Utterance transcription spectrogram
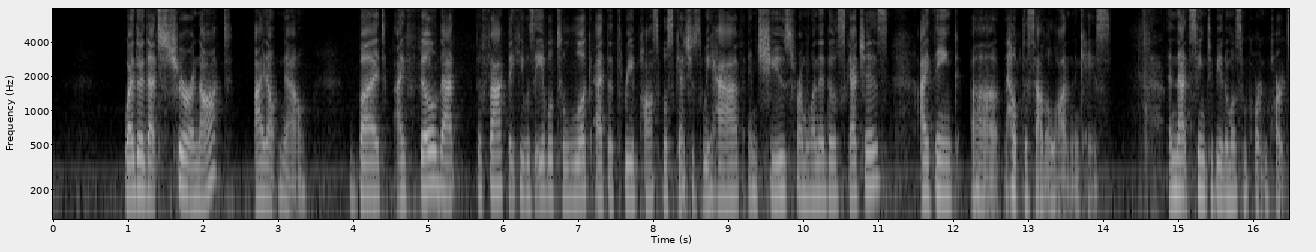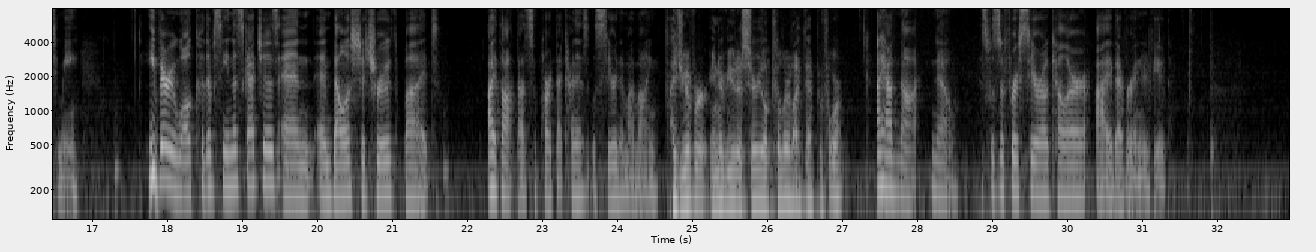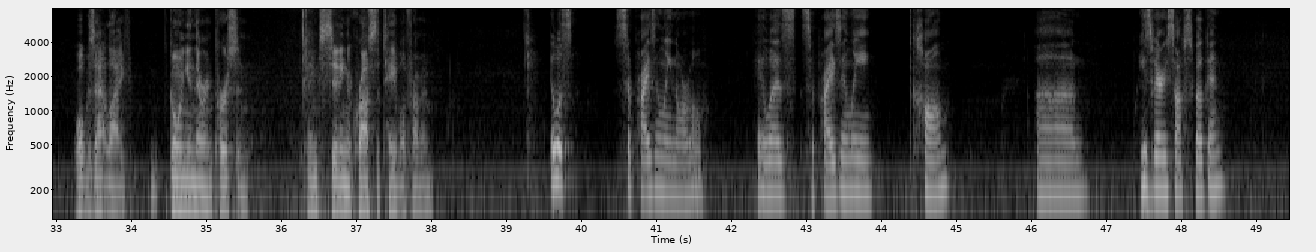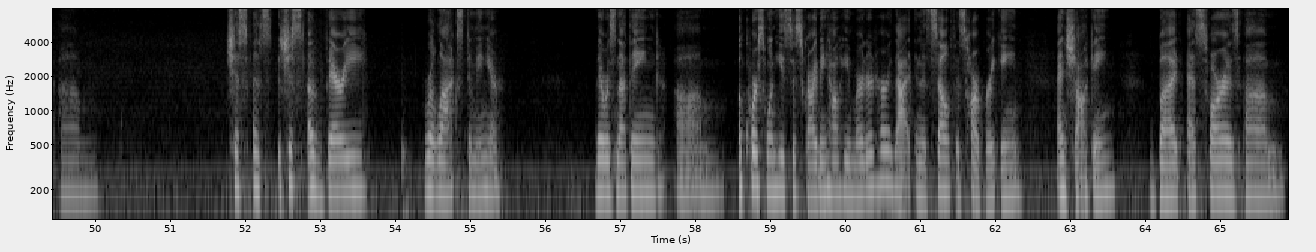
Whether that's true or not, I don't know. But I feel that the fact that he was able to look at the three possible sketches we have and choose from one of those sketches, I think uh, helped us out a lot in the case. And that seemed to be the most important part to me he very well could have seen the sketches and embellished the truth, but I thought that's the part that kind of was seared in my mind. Had you ever interviewed a serial killer like that before? I have not, no. This was the first serial killer I've ever interviewed. What was that like going in there in person and sitting across the table from him? It was surprisingly normal. It was surprisingly calm. Um, he's very soft spoken. Um, just a, just a very relaxed demeanor. There was nothing. Um, of course, when he's describing how he murdered her, that in itself is heartbreaking and shocking. But as far as um,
